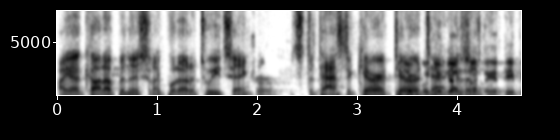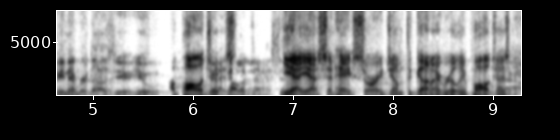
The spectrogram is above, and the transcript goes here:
I got caught up in this and I put out a tweet saying Sure. statistic terror, terror you, attack. you've done I was- something that PP never does. You you, apologize. apologize. Yeah, yeah. I said, hey, sorry, jumped the gun. I really apologize. Yeah,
